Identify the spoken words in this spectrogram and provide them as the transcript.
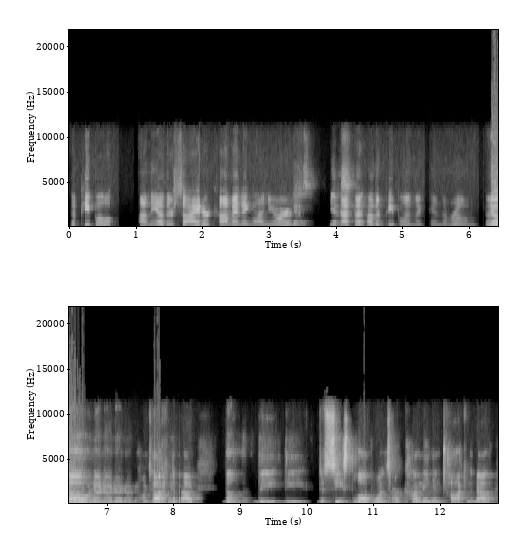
the people on the other side are commenting on yours. Yes. Yes. Not the other people in the in the room. No, no, no, no, no, no. I'm talking about the the the deceased loved ones are coming and talking about.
